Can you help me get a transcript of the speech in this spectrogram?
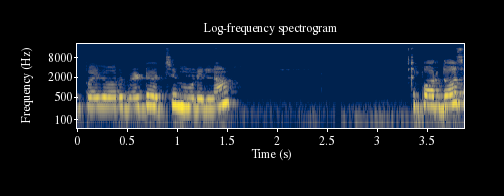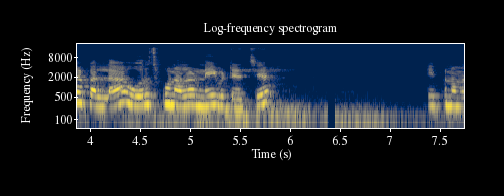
இப்போ இது ஒரு பிரெட் வச்சு மூடிடலாம். இப்போ ஒரு தோசைக்கல்ல ஒரு ஸ்பூன் அளவு நெய் விட்டுருச்சு. இப்போ நம்ம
